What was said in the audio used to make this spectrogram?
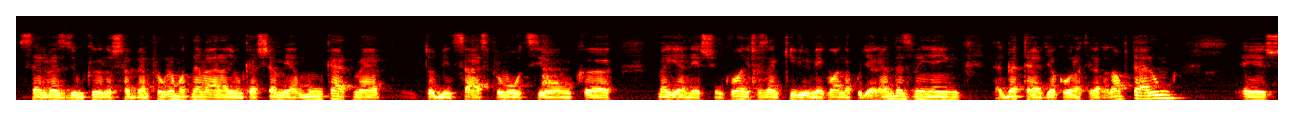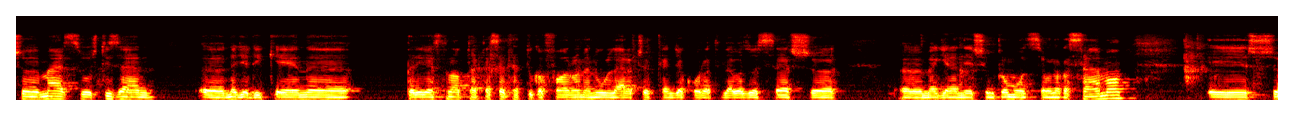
szervezzünk különösebben programot, ne vállaljunk el semmilyen munkát, mert több mint száz promóciónk, megjelenésünk van, és ezen kívül még vannak ugye a rendezvényeink, tehát betelt gyakorlatilag a naptárunk, és március 14-én pedig ezt a naptárt leszedhettük a falra, mert nullára csökkent gyakorlatilag az összes megjelenésünk, promóciónak a száma, és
